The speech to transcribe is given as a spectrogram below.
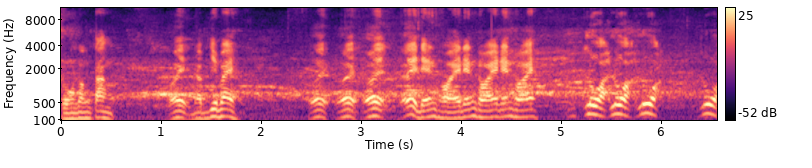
ทรงต้องตั้งเฮ้ยดำจี้ไป เฮ้ยเฮ้ยเฮ้ยเฮ้ยแดงถอยแดงถอยแดงถอยรั่วรั่วรั่วรั่ว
